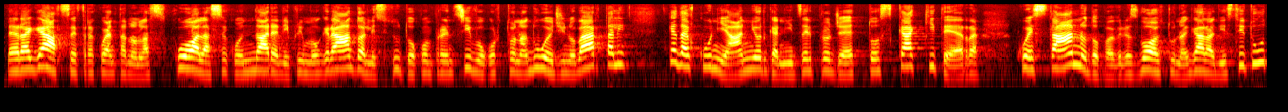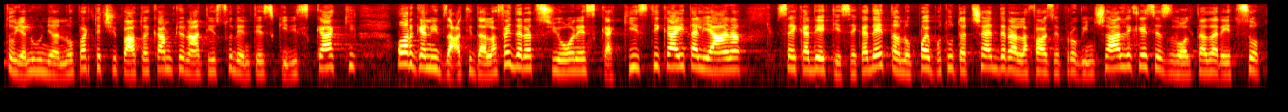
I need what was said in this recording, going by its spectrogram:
Le ragazze frequentano la scuola secondaria di primo grado all'Istituto Comprensivo Cortona 2 Gino Bartali che da alcuni anni organizza il progetto Scacchi Ter, Quest'anno, dopo aver svolto una gara di istituto, gli alunni hanno partecipato ai campionati studenteschi di scacchi organizzati dalla Federazione Scacchistica Italiana. Sei cadetti e sei cadette hanno poi potuto accedere alla fase provinciale che si è svolta ad Arezzo.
